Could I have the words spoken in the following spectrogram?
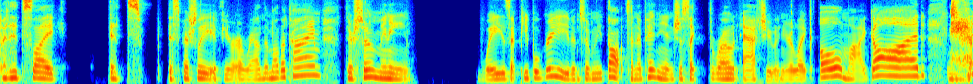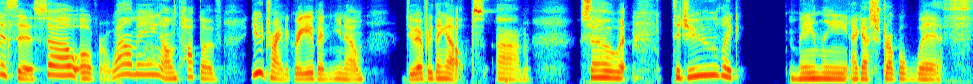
but it's like, it's especially if you're around them all the time, there's so many ways that people grieve and so many thoughts and opinions just like thrown at you and you're like oh my god yeah. this is so overwhelming on top of you trying to grieve and you know do everything else um so did you like mainly i guess struggle with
